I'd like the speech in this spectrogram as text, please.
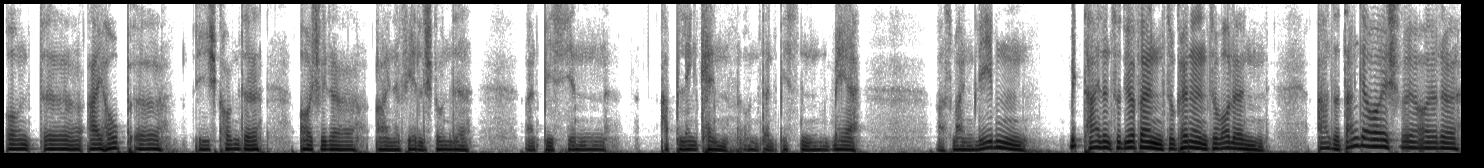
Und äh, I hope, äh, ich konnte euch wieder eine Viertelstunde ein bisschen ablenken und ein bisschen mehr aus meinem Leben mitteilen zu dürfen, zu können, zu wollen. Also danke euch für eure,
